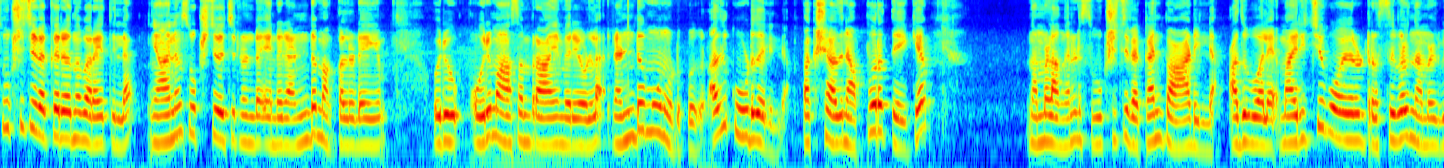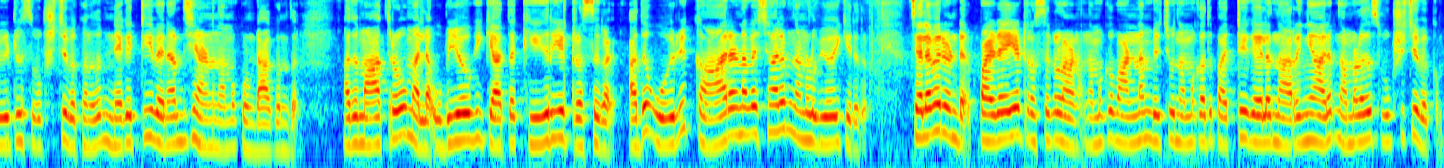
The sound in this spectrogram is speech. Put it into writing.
സൂക്ഷിച്ച് വെക്കരുതെന്ന് പറയത്തില്ല. ഞാനും സൂക്ഷിച്ച് വെച്ചിട്ടുണ്ട്. എന്റെ രണ്ട് മക്കളുടെയും ഒരു ഒരു മാസം പ്രായം വരെയുള്ള രണ്ട് മൂന്ന് ഉടുപ്പുകൾ. അതിൽ കൂടുതലില്ല. പക്ഷേ അതിനപ്പുറത്തേക്ക് നമ്മൾ അങ്ങനെ സൂക്ഷിച്ച് വെക്കാൻ പാടില്ല. അതുപോലെ മരിച്ചു പോയൊരു ഡ്രസ്സുകൾ നമ്മൾ വീട്ടിൽ സൂക്ഷിച്ച് വെക്കുന്നതും നെഗറ്റീവ് എനർജിയാണ് നമുക്കുണ്ടാകുന്നത് അത് മാത്രവുമല്ല ഉപയോഗിക്കാത്ത കീറിയ ഡ്രസ്സുകൾ. അത് ഒരു കാരണവശാലും നമ്മൾ ഉപയോഗിക്കരുത്. ചിലവരുണ്ട് പഴയ ഡ്രസ്സുകളാണ്. നമുക്ക് വണ്ണം വെച്ചു നമുക്കത് പറ്റുകയില്ലെന്ന് അറിഞ്ഞാലും നമ്മളത് സൂക്ഷിച്ച് വെക്കും.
